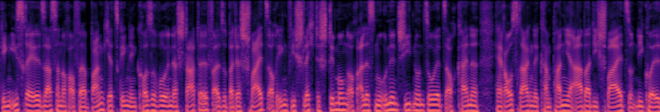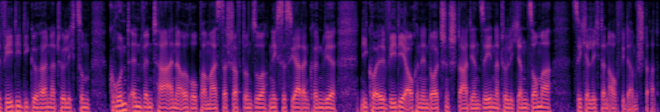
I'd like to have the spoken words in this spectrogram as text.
Gegen Israel saß er noch auf der Bank, jetzt gegen den Kosovo in der Startelf. Also bei der Schweiz auch irgendwie schlechte Stimmung, auch alles nur unentschieden und so. Jetzt auch keine herausragende Kampagne, aber die Schweiz und Nico Elvedi, die gehören natürlich zum Grundinventar einer Europameisterschaft und so nächstes Jahr. Dann können wir Nico Elvedi auch in den deutschen Stadien sehen. Natürlich Jan Sommer sicherlich dann auch wieder am Start.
